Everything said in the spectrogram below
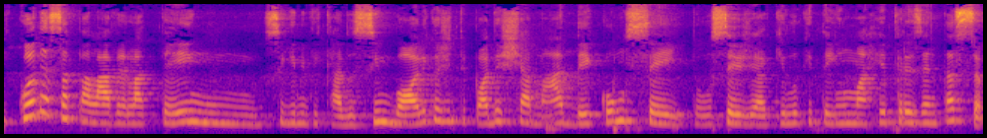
e quando essa palavra ela tem um significado simbólico, a gente pode chamar de conceito, ou seja, é aquilo que tem uma representação.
